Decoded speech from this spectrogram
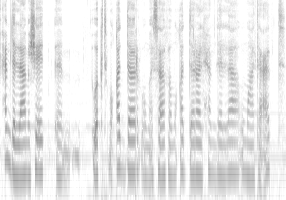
الحمد لله مشيت وقت مقدر ومسافة مقدرة الحمد لله وما تعبت.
